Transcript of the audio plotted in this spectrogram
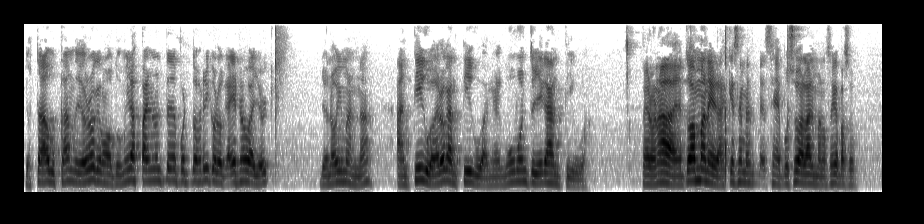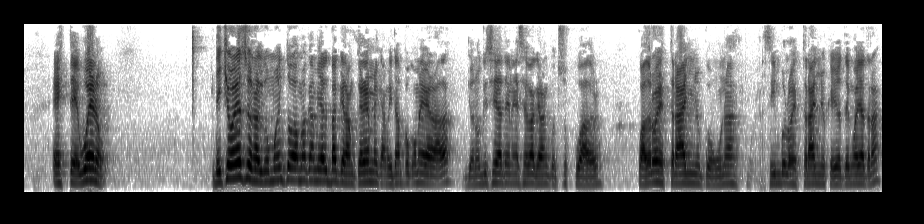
yo estaba buscando, yo creo que cuando tú miras para el norte de Puerto Rico, lo que hay es Nueva York. Yo no vi más nada. Antigua, creo que Antigua, en algún momento llegas a Antigua. Pero nada, de todas maneras, es que se me, se me puso la alarma, no sé qué pasó. Este, bueno, dicho eso, en algún momento vamos a cambiar el background, créeme que a mí tampoco me agrada. Yo no quisiera tener ese background con esos cuadros, cuadros extraños, con unos símbolos extraños que yo tengo allá atrás.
